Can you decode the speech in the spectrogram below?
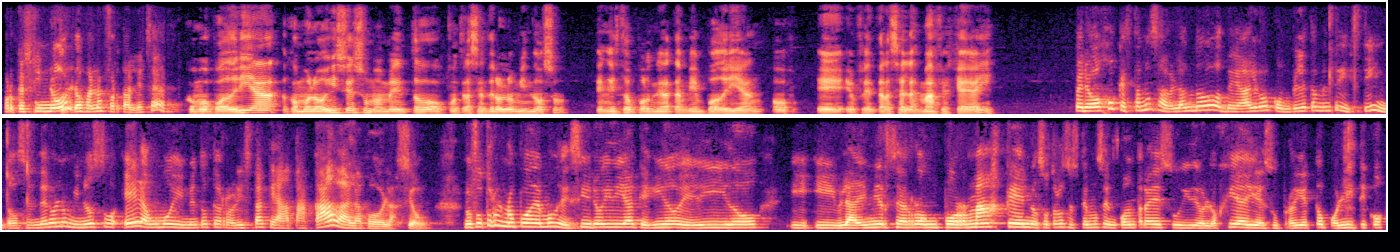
porque si no, los van a fortalecer. Como podría, como lo hizo en su momento contra Sendero Luminoso, en esta oportunidad también podrían eh, enfrentarse a las mafias que hay ahí. Pero ojo que estamos hablando de algo completamente distinto. Sendero Luminoso era un movimiento terrorista que atacaba a la población. Nosotros no podemos decir hoy día que Guido de y, y, Vladimir Cerrón, por más que nosotros estemos en contra de su ideología y de su proyecto político,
